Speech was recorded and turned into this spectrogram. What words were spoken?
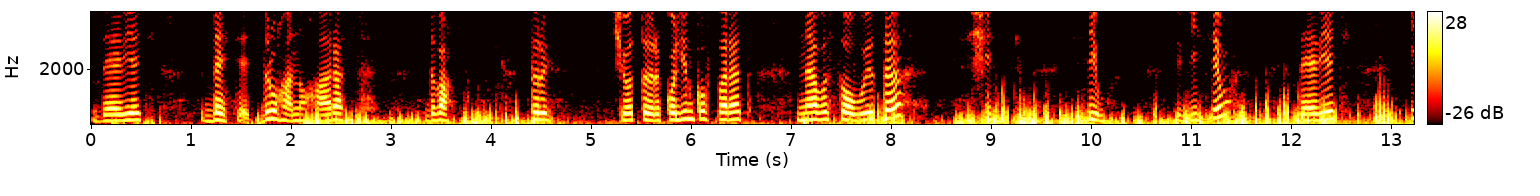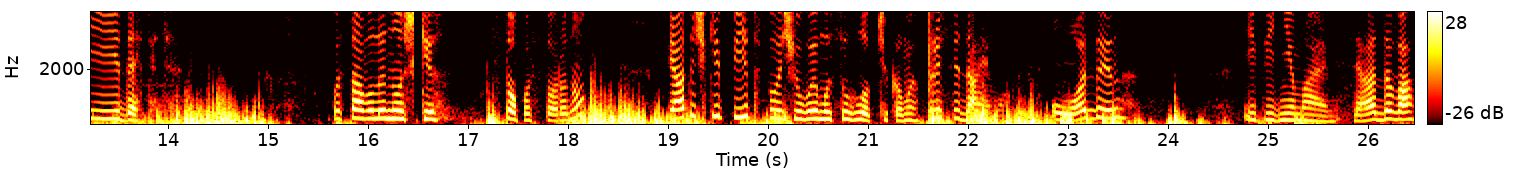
дев'ять, десять. Друга нога. Раз, два, три, чотири. Колінко вперед. Не висовуєте. Шість, сім, вісім, дев'ять і десять. Поставили ножки стопи в сторону. П'яточки під плечовими суглобчиками. Присідаємо. Один. І піднімаємося. Два.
